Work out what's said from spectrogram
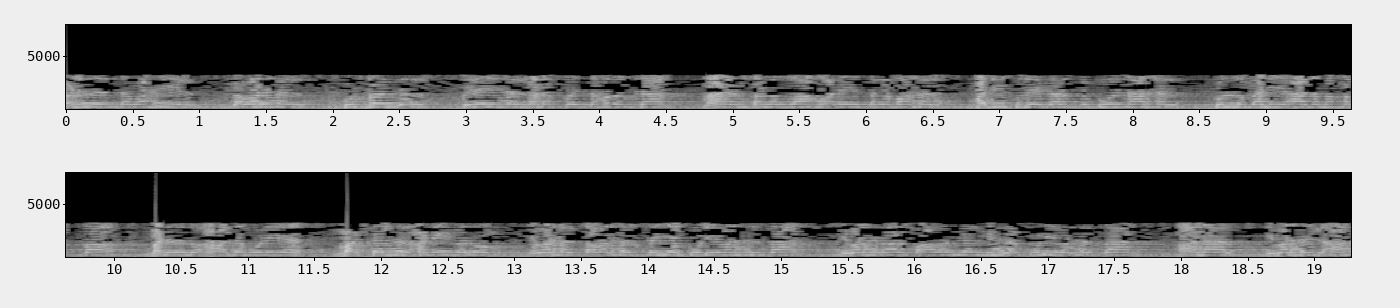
மனித இந்த வகையில் தவறுகள் குற்றங்கள் பிழைகள் நடப்பது சகதம்தான் தான் நான் அலைஹி வஸல்லம் அவர்கள் ஹதீஸுடைய கருத்து கூறினார்கள். குல்லு பனி ஆதம ஹத்தா. மனிதனும் ஆதமுடைய மக்கள்கள் அனைவரும் இவர்கள் தவறுகள் செய்யக்கூடியவர்கள் தான் இவர்களால் பாவங்கள் நிகழக்கூடியவர்கள் தான் ஆனால் இவர்களில் ஆக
